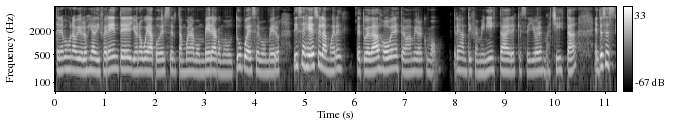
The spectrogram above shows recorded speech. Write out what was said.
tenemos una biología diferente, yo no voy a poder ser tan buena bombera como tú puedes ser bombero, dices eso y las mujeres de tu edad jóvenes te van a mirar como eres antifeminista, eres qué sé yo, eres machista. Entonces,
